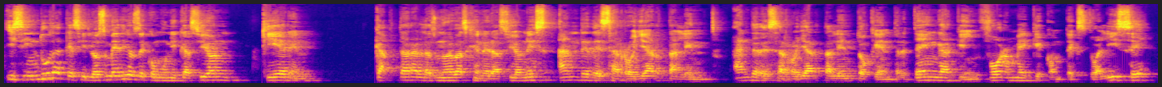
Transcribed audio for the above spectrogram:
Y sin duda que si los medios de comunicación quieren captar a las nuevas generaciones, han de desarrollar talento, han de desarrollar talento que entretenga, que informe, que contextualice,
